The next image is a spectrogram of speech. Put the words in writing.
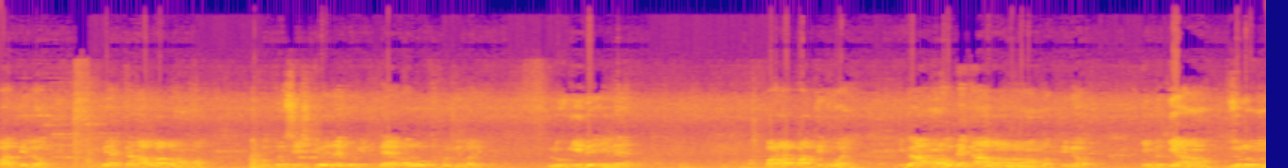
বাদ দিল। কিন্তু একটা আল্লাহ রহমত। কত সৃষ্টি হয়ে যাবে দেবার তো করতে পারি রুগী দেখিলে বাড়া বাতি হয়। ইবে আমার দেখা আল্লাহ রহমত দিল কিন্তু জ্ঞান জুলুম ন।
